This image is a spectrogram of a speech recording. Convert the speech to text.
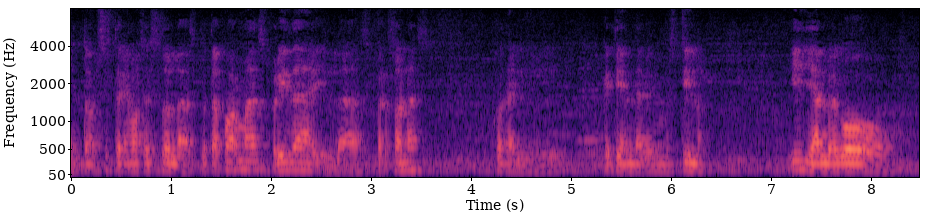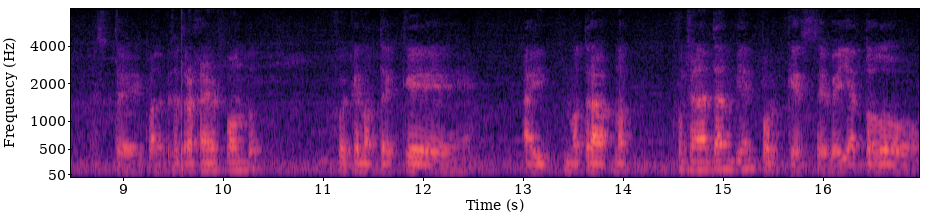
Entonces tenemos esto, las plataformas, Frida y las personas, con el que tienen el mismo estilo. Y ya luego, este, cuando empecé a trabajar en el fondo, fue que noté que ahí no, tra- no funcionaba tan bien porque se veía todo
